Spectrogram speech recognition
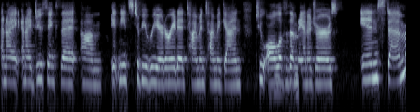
and i and i do think that um, it needs to be reiterated time and time again to all mm-hmm. of the managers in STEM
